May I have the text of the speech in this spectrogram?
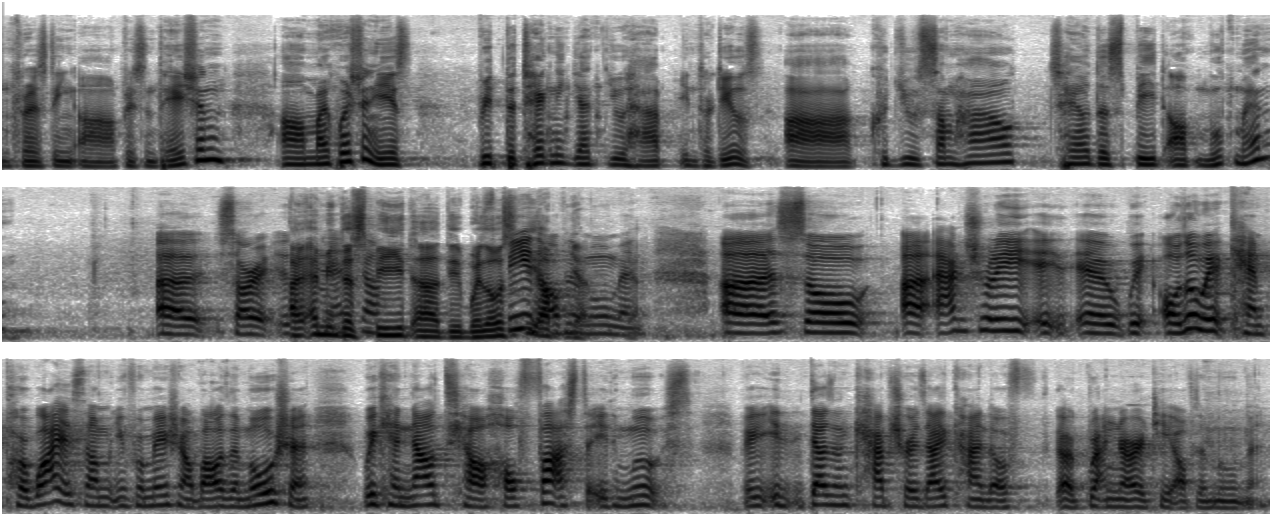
interesting uh, presentation. Uh, my question is, with the technique that you have introduced, uh, could you somehow tell the speed of movement? Uh, sorry. I, I mean the speed, uh, the velocity speed of, of the yeah, movement. Uh, so uh, actually, it, uh, we, although we can provide some information about the motion, we cannot tell how fast it moves. But It doesn't capture that kind of uh, granularity of the movement.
